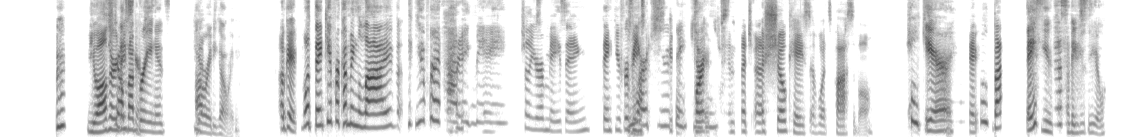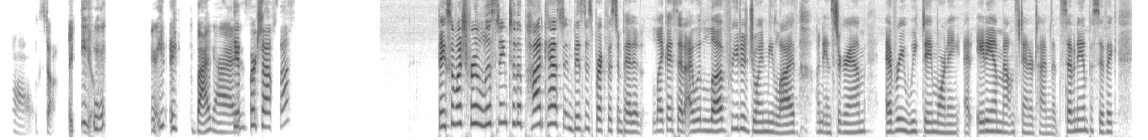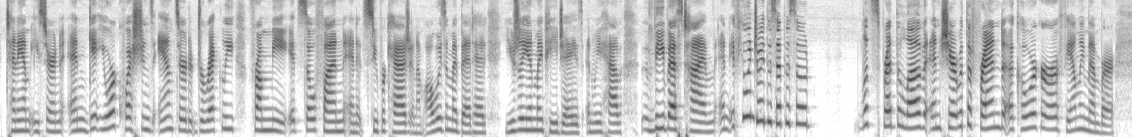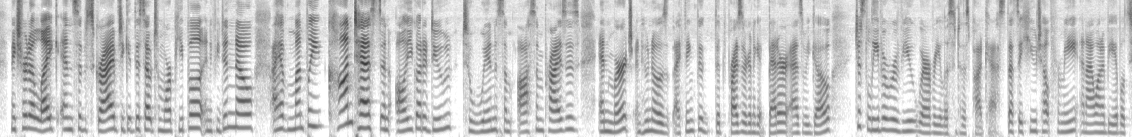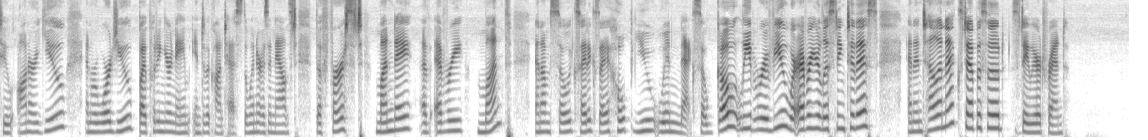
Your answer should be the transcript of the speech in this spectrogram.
Mm-hmm. You all heard my brain is Yeah. already going. Okay, well, thank you for coming live. Thank you for having me. Rachel, you're amazing. Thank you for being are such too. Thank you. and such a showcase of what's possible. Thank you. Okay, bye. Thank you. Thank you. Oh, stop. Thank you. Bye, guys. Get workshops. Bye. Thanks so much for listening to the podcast and Business Breakfast and Bedhead. Like I said, I would love for you to join me live on Instagram every weekday morning at 8 a.m. Mountain Standard Time. That's 7 a.m. Pacific, 10 a.m. Eastern, and get your questions answered directly from me. It's so fun and it's super cash, and I'm always in my bedhead, usually in my PJs, and we have the best time. And if you enjoyed this episode, let's spread the love and share it with a friend, a coworker, or a family member. Make sure to like and subscribe to get this out to more people. And if you didn't know, I have monthly contests, and all you got to do to win some awesome prizes and merch, and who knows, I think the, the prizes are going to get better as we go. Just leave a review wherever you listen to this podcast. That's a huge help for me, and I want to be able to honor you and reward you by putting your name into the contest. The winner is announced the first Monday of every month, and I'm so excited because I hope you win next. So go leave a review wherever you're listening to this. And until the next episode, stay weird, friend.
